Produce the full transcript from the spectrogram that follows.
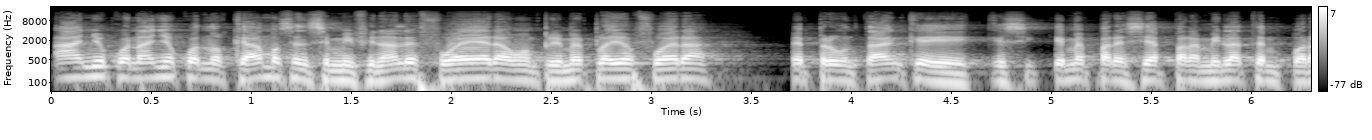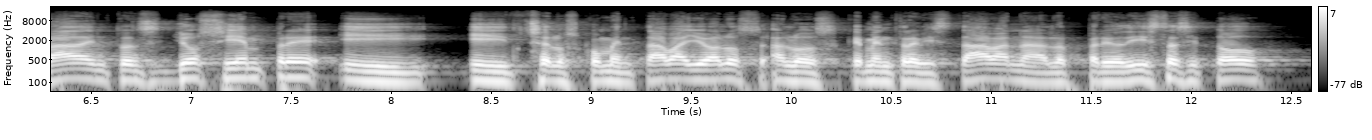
año con año cuando quedamos en semifinales fuera o en primer playo fuera, me preguntaban que, que, qué me parecía para mí la temporada. Entonces yo siempre, y, y, se los comentaba yo a los, a los que me entrevistaban, a los periodistas y todo,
